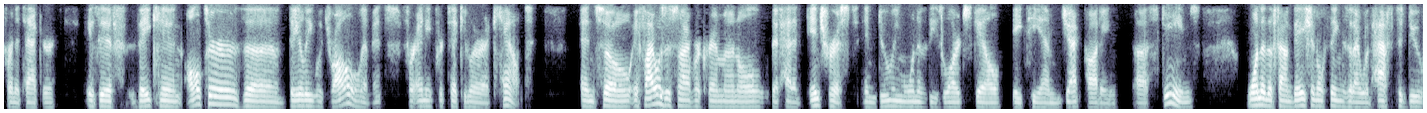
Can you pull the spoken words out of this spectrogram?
for an attacker is if they can alter the daily withdrawal limits for any particular account. And so if I was a cyber criminal that had an interest in doing one of these large scale ATM jackpotting uh, schemes, one of the foundational things that I would have to do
